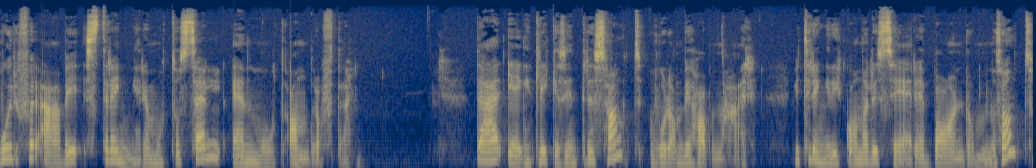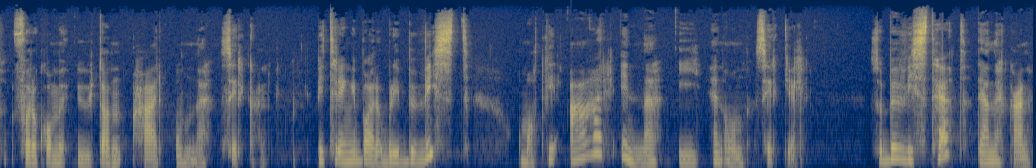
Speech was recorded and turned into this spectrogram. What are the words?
Hvorfor er vi strengere mot oss selv enn mot andre ofte? Det er egentlig ikke så interessant hvordan vi havner her. Vi trenger ikke å analysere barndommen og sånt for å komme ut av denne onde sirkelen. Vi trenger bare å bli bevisst om at vi er inne i en ond sirkel. Så bevissthet, det er nøkkelen.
